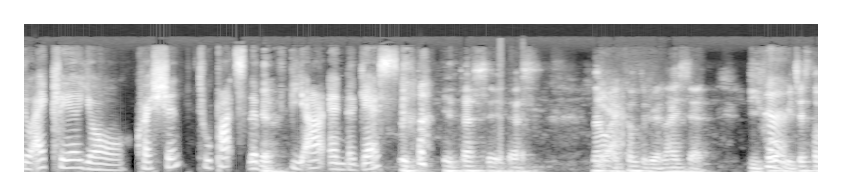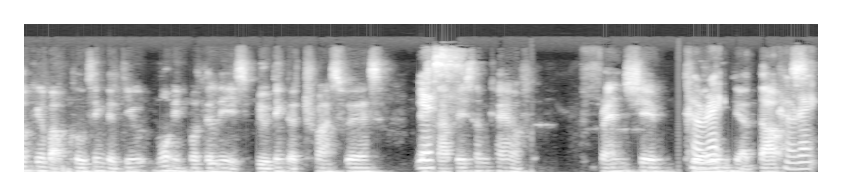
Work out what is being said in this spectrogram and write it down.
do I clear your question? Two parts, the yeah. PR and the guest. it, it does, it does. Now yeah. I come to realize that before huh. we're just talking about closing the deal, more importantly is building the trust first, yes. establish some kind of friendship, correct their doubts. Correct.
